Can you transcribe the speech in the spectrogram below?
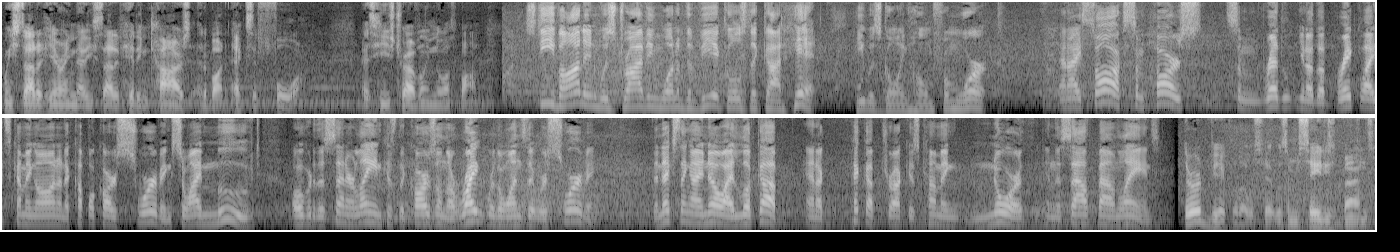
we started hearing that he started hitting cars at about exit 4 as he's traveling northbound. Steve Onen was driving one of the vehicles that got hit. He was going home from work. And I saw some cars, some red, you know, the brake lights coming on and a couple cars swerving. So I moved over to the center lane because the cars on the right were the ones that were swerving. The next thing I know, I look up and a pickup truck is coming north in the southbound lanes. Third vehicle that was hit was a Mercedes Benz.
